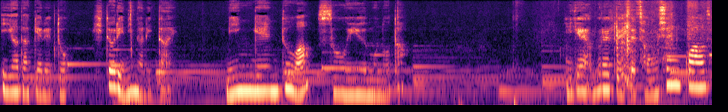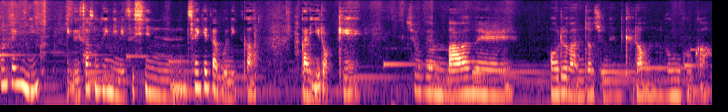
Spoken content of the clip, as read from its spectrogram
嫌だけれど一人になりたい人間とはそういうものだ 이게 아무래도 이제 정신과 선생님, 의사 선생님이 쓰신 책이다 보니까 약간 이렇게 조금 마음을 어루만져주는 그런 문구가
